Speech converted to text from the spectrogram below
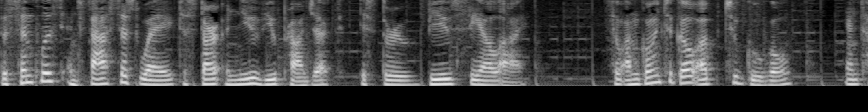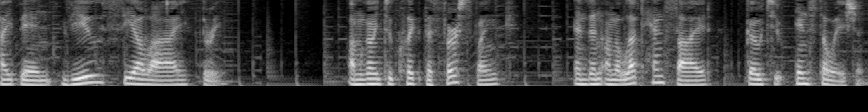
The simplest and fastest way to start a new Vue project is through Vue CLI. So I'm going to go up to Google and type in Vue CLI 3. I'm going to click the first link and then on the left hand side, go to installation.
